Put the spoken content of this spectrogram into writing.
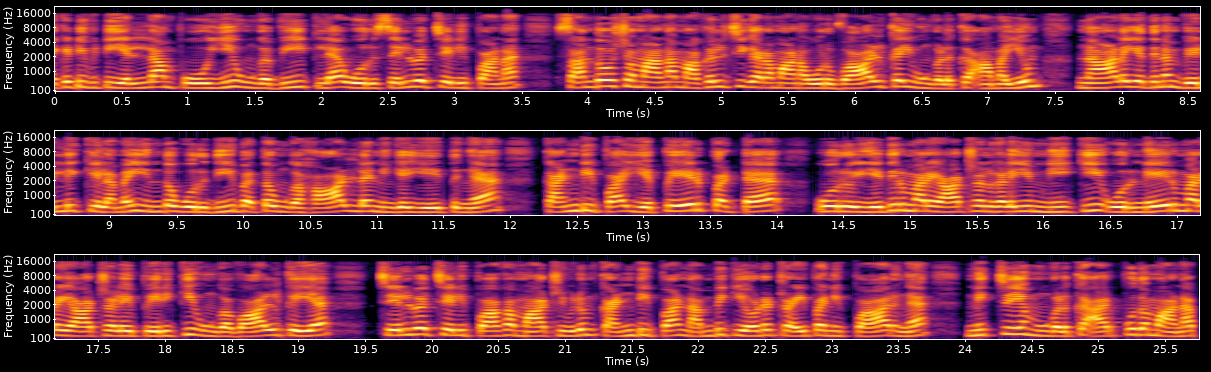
நெகட்டிவிட்டி எல்லாம் போய் உங்க வீட்டில் ஒரு செல்வ செழிப்பான சந்தோஷமான மகிழ்ச்சிகரமான ஒரு வாழ்க்கை உங்களுக்கு அமையும். நாளைய தினம் வெள்ளிக்கிழமை இந்த ஒரு தீபத்தை உங்க ஹாலில் நீங்கள் ஏற்றுங்க கண்டிப்பாக எப்பேற்பட்ட ஒரு எதிர்மறை ஆற்றல்களையும் நீக்கி ஒரு நேர்மறை ஆற்றலை பெருக்கி உங்கள் வாழ்க்கையை செல்வ செழிப்பாக மாற்றிவிடும். கண்டிப்பாக நம்பிக்கையோட ட்ரை பண்ணி பாருங்க. நிச்சயம் உங்களுக்கு அற்புதமான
